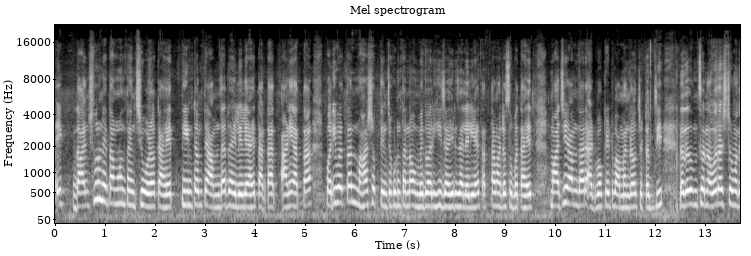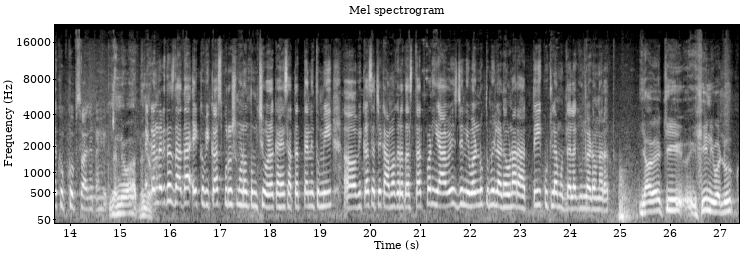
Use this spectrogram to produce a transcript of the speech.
एक दानशूर नेता म्हणून त्यांची ओळख आहे. तीन टर्म ते आमदार राहिलेले आहेत. आता आणि आता परिवर्तन महाशक्ती यांच्याकडून त्यांना उमेदवारीही जाहीर झालेली आहे आत्ता माझ्यासोबत आहेत माजी आमदार ॲडव्होकेट वामनराव चटपजी दादा तुमचं नवराष्ट्रमध्ये खूप खूप स्वागत आहे. धन्यवाद. एकंदरीतच दादा एक विकास पुरुष म्हणून तुमची ओळख आहे. सातत्याने तुम्ही विकासाचे कामं करत असतात पण यावेळेस जी निवडणूक तुम्ही लढवणार आहात ती कुठल्या मुद्द्याला घेऊन लढवणार आहात? यावेळेची ही निवडणूक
